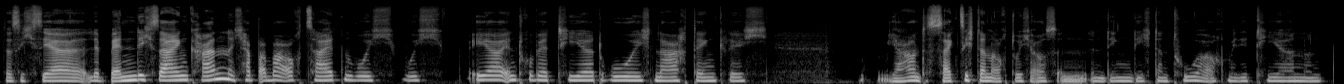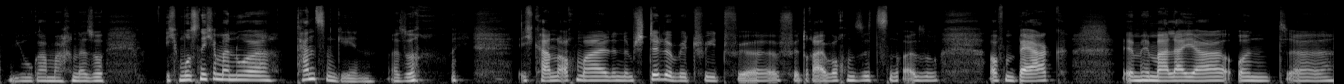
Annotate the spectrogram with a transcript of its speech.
dass ich sehr lebendig sein kann. Ich habe aber auch Zeiten, wo ich, wo ich eher introvertiert, ruhig, nachdenklich. Ja, und das zeigt sich dann auch durchaus in, in Dingen, die ich dann tue, auch meditieren und Yoga machen. Also ich muss nicht immer nur tanzen gehen. Also ich kann auch mal in einem Stille-Retreat für, für drei Wochen sitzen, also auf dem Berg im Himalaya und äh,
